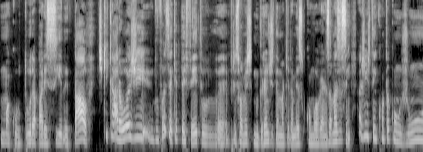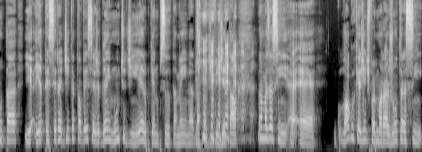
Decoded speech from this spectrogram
uma cultura parecida e tal. De que, cara, hoje, não vou dizer que é perfeito, é, principalmente no grande tema aqui da mesa, como organizar, mas assim, a gente tem conta conjunta. E, e a terceira dica talvez seja ganhe muito dinheiro, porque não precisa também, né? Dá pra dividir e tal. Não, mas assim, é, é, logo que a gente foi morar junto, era assim:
